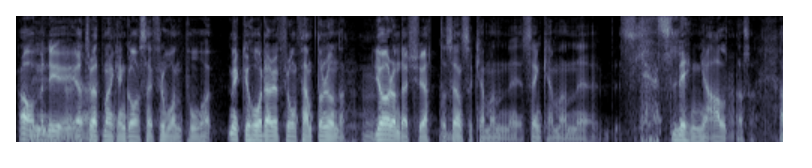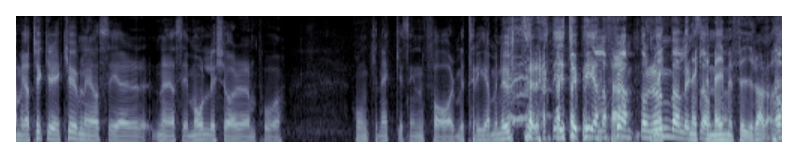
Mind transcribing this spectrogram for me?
Ja, Det- men det- jag tror att man kan gasa ifrån på mycket hårdare från 15 rundan. Gör de där 21 och sen så kan man, eh, sen kan man eh, sl- slänga allt alltså. Ja, men jag tycker det är kul när jag ser, när jag ser Molly köra den på hon knäcker sin far med tre minuter. Det är typ hela 15-rundan liksom. Knäckte mig med fyra då.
